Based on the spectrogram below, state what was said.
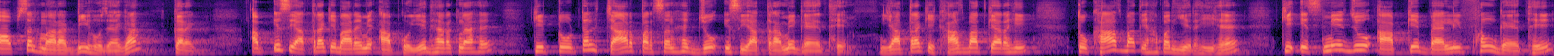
ऑप्शन हमारा डी हो जाएगा करेक्ट। अब इस यात्रा के बारे में आपको ये ध्यान रखना है कि टोटल चार पर्सन हैं जो इस यात्रा में गए थे। यात्रा की खास बात क्या रही? तो खास बात यहाँ पर ये रही है कि इसमें जो आपके बैलीफंग गए थे,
